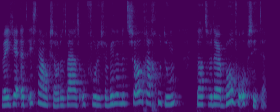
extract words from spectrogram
weet je, het is namelijk zo dat wij als opvoeders, we willen het zo graag goed doen dat we er bovenop zitten.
